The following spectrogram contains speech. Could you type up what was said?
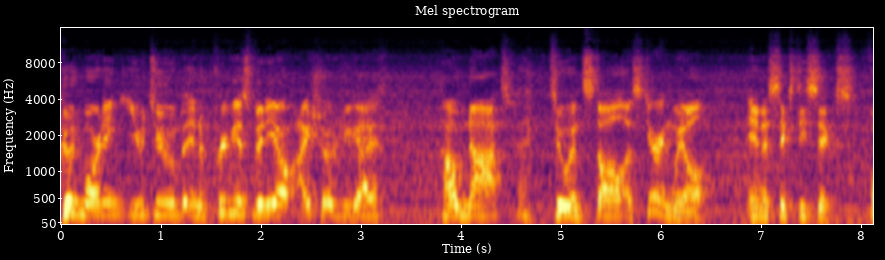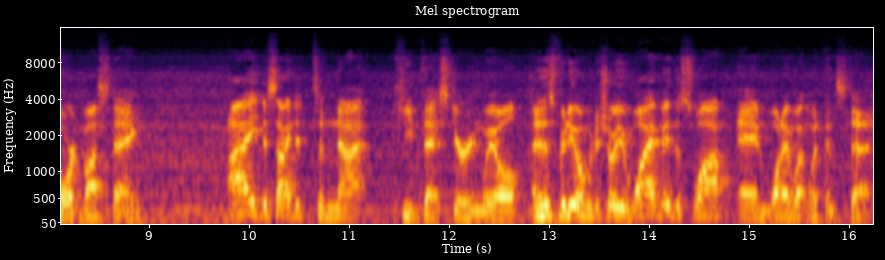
Good morning, YouTube. In a previous video, I showed you guys how not to install a steering wheel in a 66 Ford Mustang. I decided to not keep that steering wheel. And in this video, I'm going to show you why I made the swap and what I went with instead.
